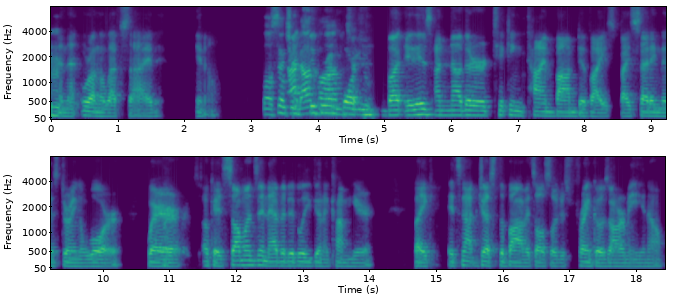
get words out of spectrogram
Mhm. and that we're on the left side, you know. Well, since you're Not super important, but it is another ticking time bomb device by setting this during a war where okay, someone's inevitably gonna come here. Like it's not just the bomb, it's also just Franco's army, you know.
